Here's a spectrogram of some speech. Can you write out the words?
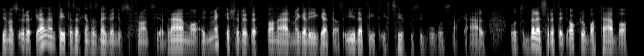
Jön az örök ellentét, 1948 francia dráma, egy megkeseredett tanár megelégelte az életét és cirkuszi bóznak áll. Ott beleszeret egy akrobatába,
